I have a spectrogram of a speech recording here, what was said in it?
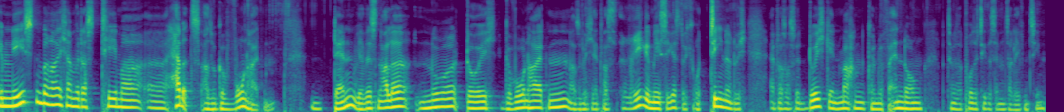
Im nächsten Bereich haben wir das Thema äh, Habits, also Gewohnheiten. Denn wir wissen alle, nur durch Gewohnheiten, also durch etwas Regelmäßiges, durch Routine, durch etwas, was wir durchgehend machen, können wir Veränderungen bzw. Positives in unser Leben ziehen.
